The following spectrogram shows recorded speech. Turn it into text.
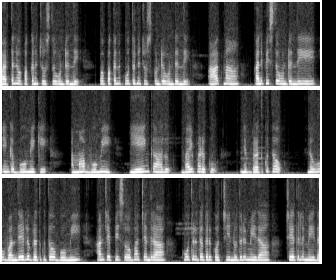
భర్తని ఓ పక్కన చూస్తూ ఉంటుంది. ఓ పక్కన కూతుర్ని చూసుకుంటూ ఉంటుంది. ఆత్మ కనిపిస్తూ ఉంటుంది ఇంకా భూమికి. అమ్మా భూమి ఏం కాదు భయపడకు. నువ్వు బ్రతుకుతావు. నువ్వు వందేళ్ళు బ్రతుకుతావు భూమి అని చెప్పి శోభాచంద్ర కూతురు దగ్గరకు వచ్చి నుదురు మీద చేతుల మీద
